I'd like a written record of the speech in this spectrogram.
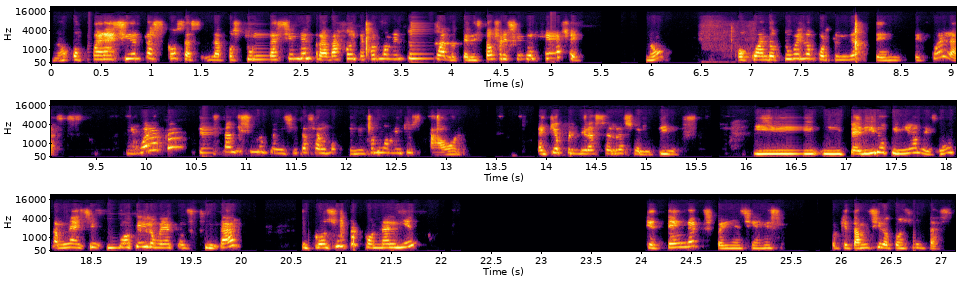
¿No? O para ciertas cosas, la postulación del trabajo, el mejor momento es cuando te lo está ofreciendo el jefe, ¿no? O cuando tú ves la oportunidad, te, te cuelas. Igual acá te están diciendo que necesitas algo, el mejor momento es ahora. Hay que aprender a ser resolutivos y, y pedir opiniones, ¿no? También a decir, ok, lo voy a consultar. Y consulta con alguien que tenga experiencia en eso porque también si lo consultas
